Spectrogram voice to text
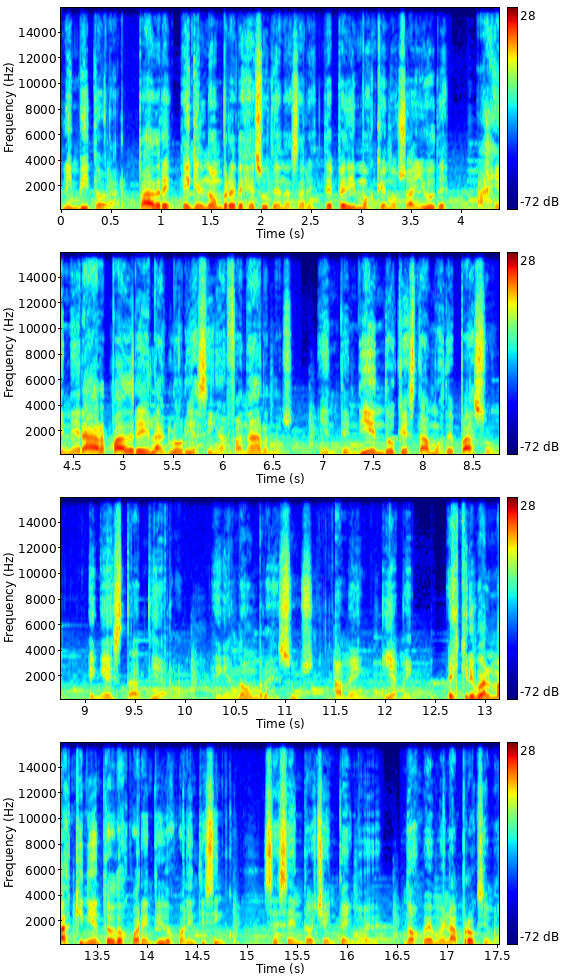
Le invito a orar. Padre, en el nombre de Jesús de Nazaret te pedimos que nos ayude a generar, Padre, la gloria sin afanarnos y entendiendo que estamos de paso en esta tierra. En el nombre de Jesús, amén y amén. Escriba al más 502 42 45 60 89. Nos vemos en la próxima.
